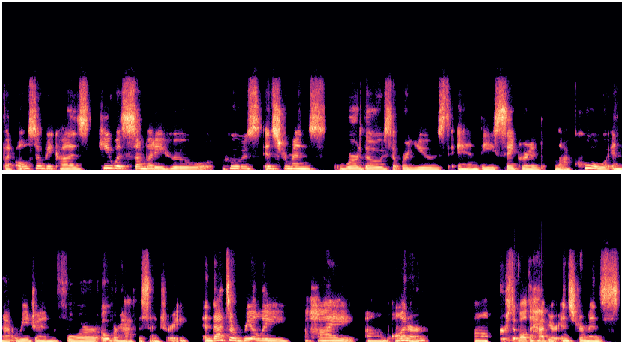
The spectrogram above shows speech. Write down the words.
but also because he was somebody who whose instruments were those that were used in the sacred lakou in that region for over half a century. And that's a really high um, honor. Um, first of all, to have your instruments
